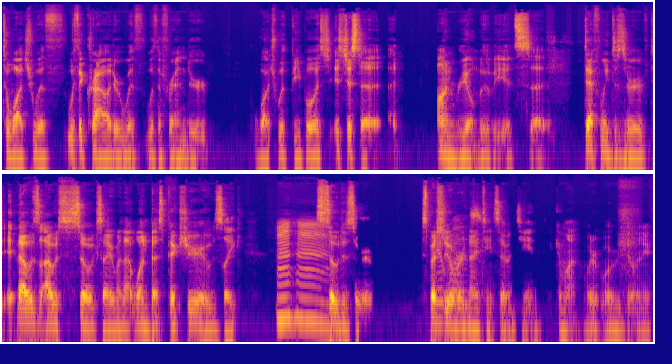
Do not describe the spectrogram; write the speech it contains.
to watch with with a crowd or with with a friend or watch with people. It's it's just a, an unreal movie. It's uh, definitely deserved. It, that was i was so excited when that one best picture it was like Mm-hmm. so deserved especially It over was. 1917 come on what, what are we doing here?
